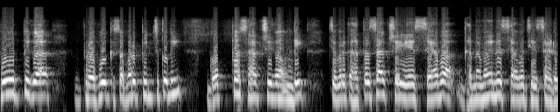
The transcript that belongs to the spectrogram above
పూర్తిగా ప్రభువుకి సమర్పించుకుని గొప్ప సాక్షిగా ఉండి చివరికి హతసాక్షి అయ్యే సేవ ఘనమైన సేవ చేశాడు.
